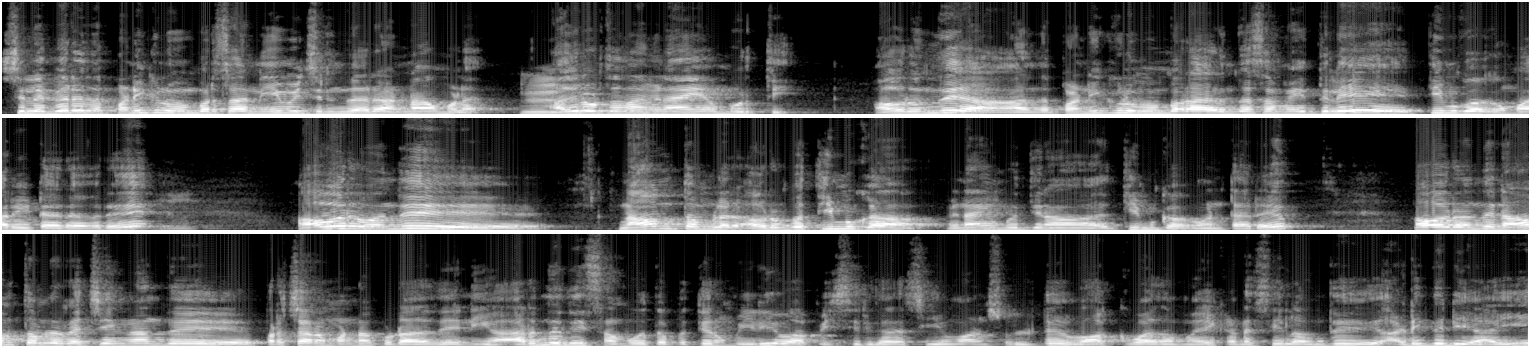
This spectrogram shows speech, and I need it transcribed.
சில பேர் அந்த பணிக்குழு மெம்பர்ஸா நியமிச்சிருந்தாரு அண்ணாமலை. அதுல ஒருத்தர் தான் விநாயகமூர்த்தி. அவர் வந்து அந்த பணிக்குழு மெம்பரா இருந்த சமயத்திலே திமுக மாறிட்டாரு அவரு. அவர் வந்து நாம் தமிழர் அவர் இப்போ திமுக தான். விநாயகமூர்த்தி நான் திமுக வந்துட்டாரு. அவர் வந்து நாம் தமிழர் கட்சி வந்து பிரச்சாரம் பண்ணக்கூடாது நீங்கள் அருந்ததி சமூகத்தை பற்றி ரொம்ப இழிவாக பேசியிருக்காரு சீமான்னு சொல்லிட்டு வாக்குவாதமாகி கடைசியில் வந்து அடிதடி ஆகி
